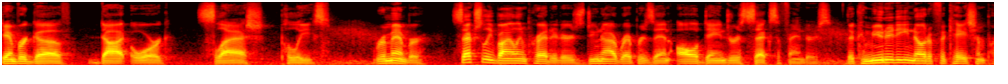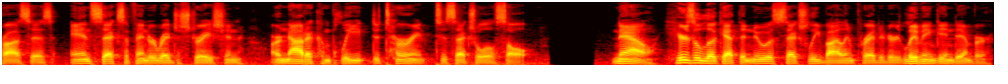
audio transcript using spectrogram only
denvergov.org slash police. Remember, Sexually violent predators do not represent all dangerous sex offenders. The community notification process and sex offender registration are not a complete deterrent to sexual assault. Now, here's a look at the newest sexually violent predator living in Denver.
